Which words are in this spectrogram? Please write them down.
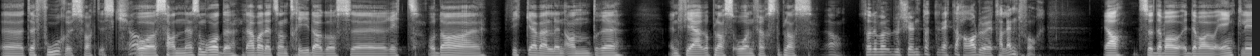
til Forus, faktisk, Ja. og Sandnes-området. Der var det et sånn tredagers uh, ritt. Og da uh, fikk jeg vel en andre, en fjerdeplass og en førsteplass. ja. Så det var, du skjønte at dette har du et talent for? Ja, så det var, det var jo egentlig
